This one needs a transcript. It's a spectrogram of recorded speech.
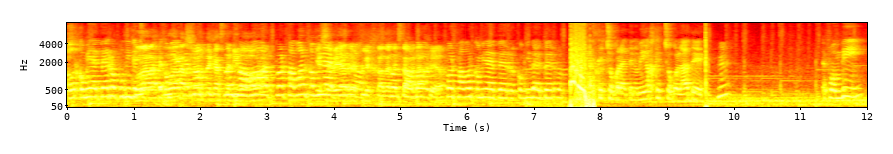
favor, comida de perro, pudín de Toda- chocolate, toda comida la de perro. suerte que has por favor, ahora, por favor, comida se de vea perro. reflejada en por esta favor. Por favor, comida de perro, comida de perro. No me digas que es chocolate, no me digas que es chocolate. El fondí.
